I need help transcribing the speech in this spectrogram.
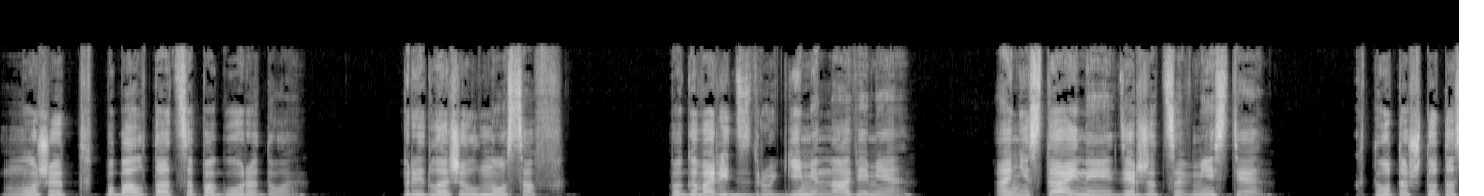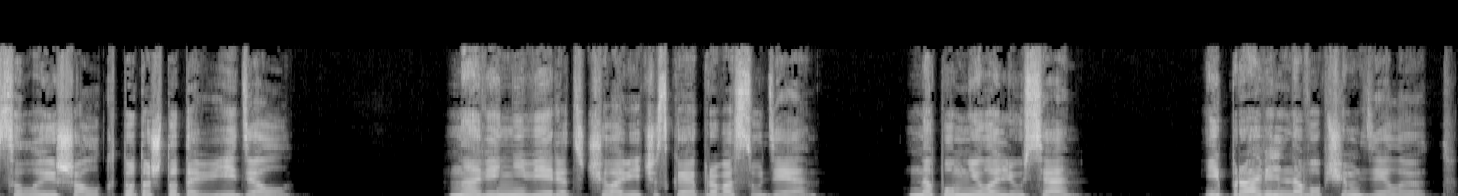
«Может, поболтаться по городу?» – предложил Носов. поговорить с другими навями. Они стайные, держатся вместе. Кто-то что-то слышал, кто-то что-то видел. Нави не верят в человеческое правосудие, напомнила Люся. И правильно, в общем, делают.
